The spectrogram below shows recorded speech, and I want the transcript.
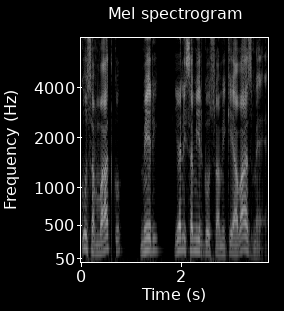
कुसंवाद को मेरी यानी समीर गोस्वामी की आवाज़ में।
